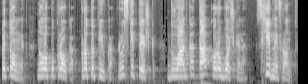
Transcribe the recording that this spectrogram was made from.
Питомник, Новопокровка, Протопівка, Руські Тишки, Дуванка та Коробочкине. Східний фронт.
